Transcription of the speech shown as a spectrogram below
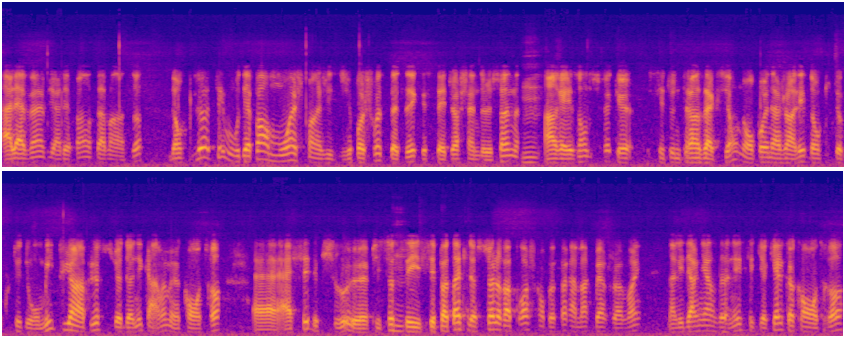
à, l'avant puis en défense avant ça. Donc là, tu sais, au départ, moi, je pense, j'ai pas le choix de te dire que c'était Josh Anderson mm. en raison du fait que c'est une transaction, non pas un agent libre, donc il t'a coûté d'omi. Puis en plus, tu as donné quand même un contrat euh, assez luxueux. Euh, puis ça, mm. c'est peut-être le seul reproche qu'on peut faire à Marc Bergevin dans les dernières années, c'est qu'il y a quelques contrats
